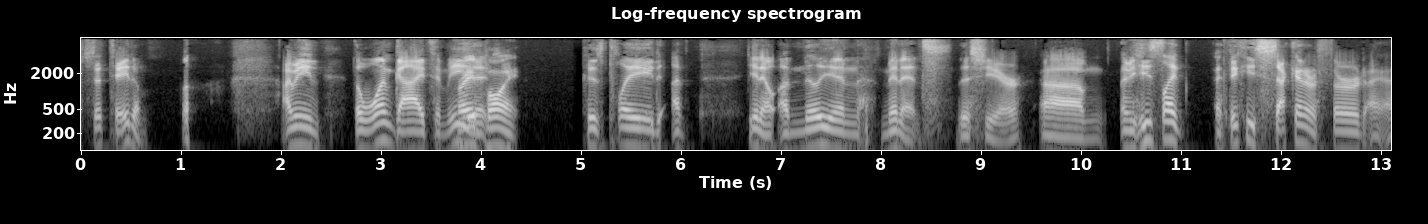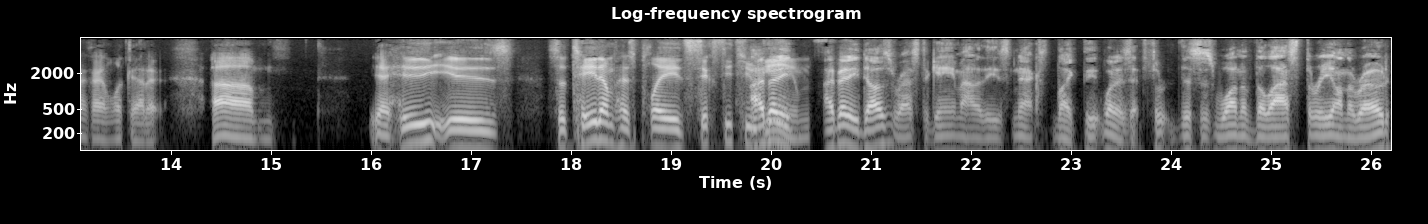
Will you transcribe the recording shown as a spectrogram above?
sit Tatum. I mean, the one guy to me Great point. who's played a you know a million minutes this year. Um, I mean, he's like I think he's second or third. I, I gotta look at it. Um, yeah, he is. So Tatum has played 62 I bet he games. I bet he does rest a game out of these next like the what is it? Th- this is one of the last 3 on the road.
